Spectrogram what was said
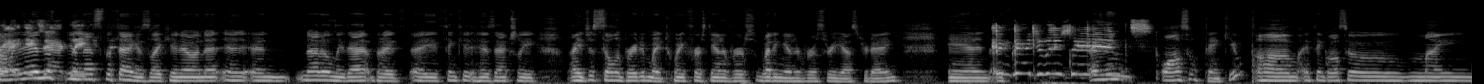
Right, and, and, exactly. and that's the thing is like you know, and and, and not only that, but I I think it has actually. I just celebrated my 21st anniversary wedding anniversary yesterday, and I I think also thank you. Um, I think also my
